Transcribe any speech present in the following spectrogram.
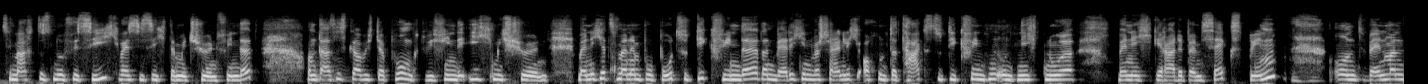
Sie macht das nur für sich, weil sie sich damit schön findet. Und das ist, glaube ich, der Punkt. Wie finde ich mich schön? Wenn ich jetzt meinen Popo zu dick finde, dann werde ich ihn wahrscheinlich auch untertags zu dick finden und nicht nur, wenn ich gerade beim Sex bin. Und wenn man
